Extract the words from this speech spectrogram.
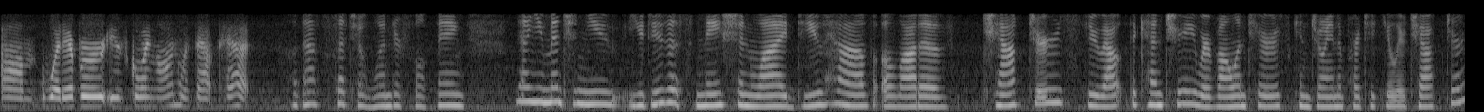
um, whatever is going on with that pet. Well, that's such a wonderful thing. Now you mentioned you you do this nationwide. Do you have a lot of chapters throughout the country where volunteers can join a particular chapter?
